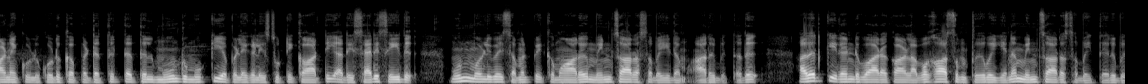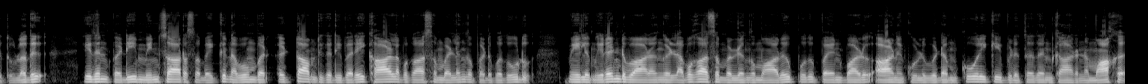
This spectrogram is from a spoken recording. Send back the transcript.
ஆணைக்குழு கொடுக்கப்பட்ட திட்டத்தில் மூன்று முக்கிய பிழைகளை சுட்டிக்காட்டி அதை சரி செய்து முன்மொழிவை சமர்ப்பிக்குமாறு மின்சார சபையிடம் அறிவித்தது. அதற்கு இரண்டு வார கால அவகாசம் தேவை என மின்சார சபை தெரிவித்துள்ளது. இதன்படி மின்சார சபைக்கு நவம்பர் எட்டாம் தேதி வரை கால அவகாசம் வழங்கப்படுவதோடு மேலும் இரண்டு வாரங்கள் அவகாசம் வழங்குமாறு பொது பயன்பாடு ஆணைக்குழுவிடம் கோரிக்கை விடுத்ததன் காரணமாக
